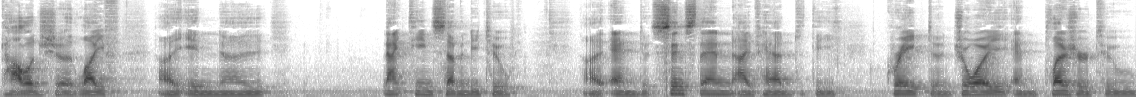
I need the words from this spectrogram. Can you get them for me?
college life in 1972. and since then, I've had the great uh, joy and pleasure to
